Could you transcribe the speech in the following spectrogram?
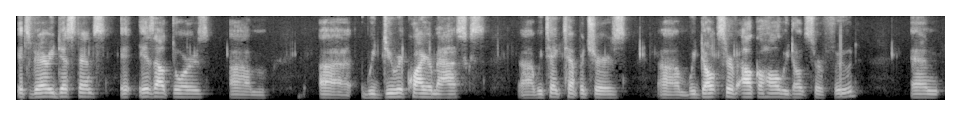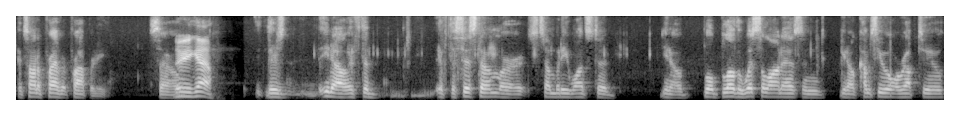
it's very distanced. It is outdoors. Um, uh, we do require masks. Uh, we take temperatures. Um, we don't serve alcohol. We don't serve food, and it's on a private property. So There you go. there's you know if the if the system or somebody wants to you know blow, blow the whistle on us and you know come see what we're up to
